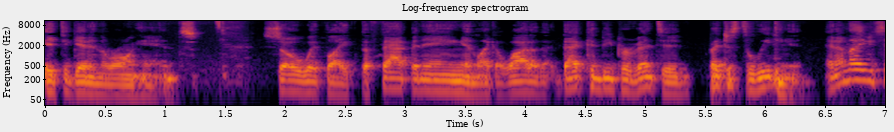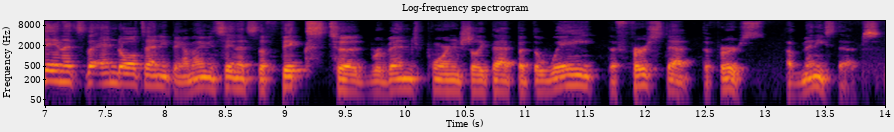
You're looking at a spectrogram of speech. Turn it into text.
it to get in the wrong hands. So with like the fappening and like a lot of that, that could be prevented by just deleting it. And I'm not even saying that's the end all to anything. I'm not even saying that's the fix to revenge porn and shit like that. But the way, the first step, the first of many steps,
